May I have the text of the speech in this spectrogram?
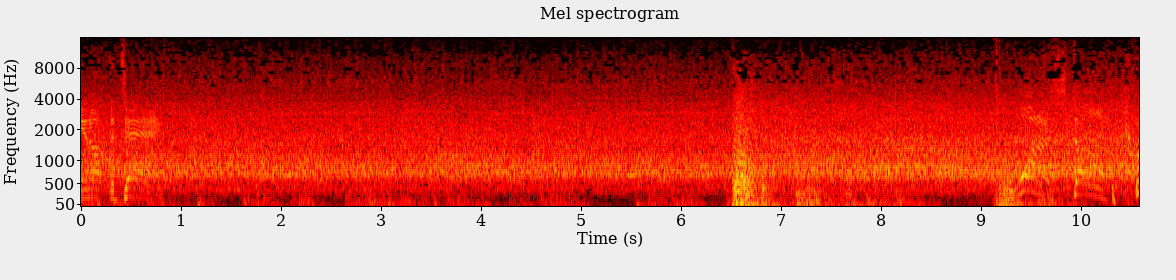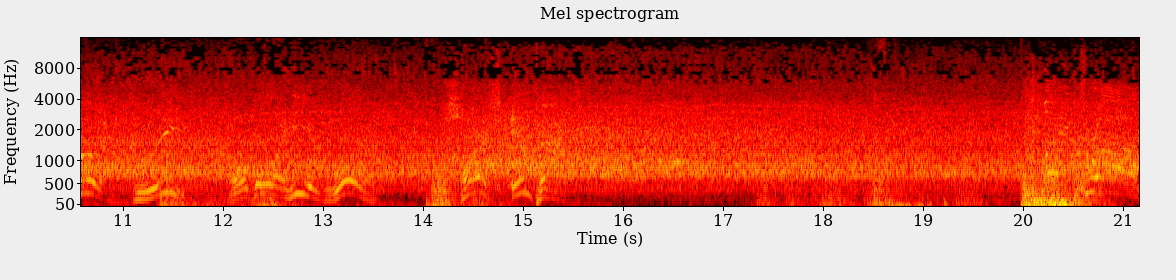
In off the tag. What a stomp. Good grief. Oh boy, he is rolling. Harsh impact. Drop.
